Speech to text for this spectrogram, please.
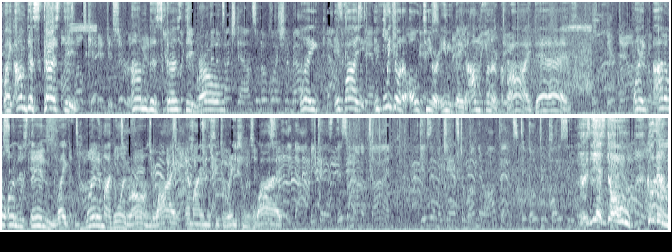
42 yard attempt. Like I'm disgusted. Boswell's kick and consider it a I'm disgusted, bro. Touchdown, so no question about it. Like if I kind of stand if we go to OT or anything, I'm finna cry, dead ass. Like here in a I don't understand. Like what am I doing wrong? Why It's got a am I in this factor right now, situation? isn't it? It's Why? really not because this amount of time gives them a chance to run their offense, to go through play sequences. Let's go! Go down!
